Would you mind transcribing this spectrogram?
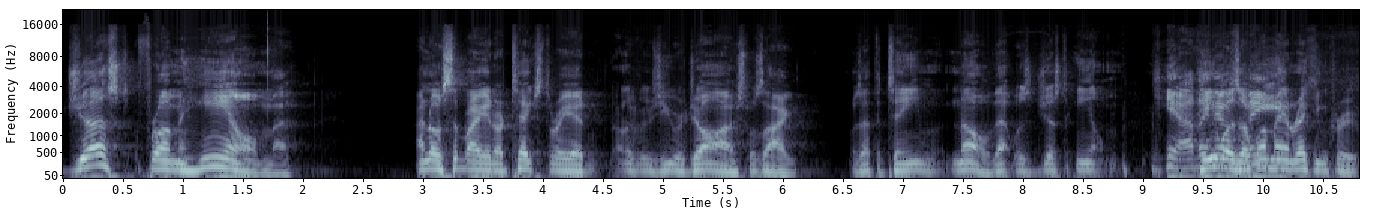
just from him. I know somebody in our text thread, I don't know if it was you or Josh, was like, "Was that the team?" No, that was just him. Yeah, I think He that was, a one man wrecking crew.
